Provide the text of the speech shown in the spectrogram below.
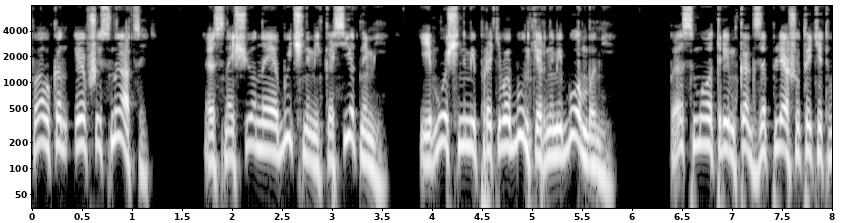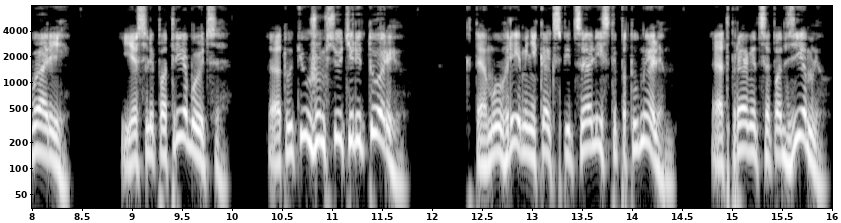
Falcon F-16, оснащенные обычными кассетными и мощными противобункерными бомбами. Посмотрим, как запляшут эти твари. Если потребуется, отутюжим всю территорию. К тому времени, как специалисты по туннелям отправятся под землю,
